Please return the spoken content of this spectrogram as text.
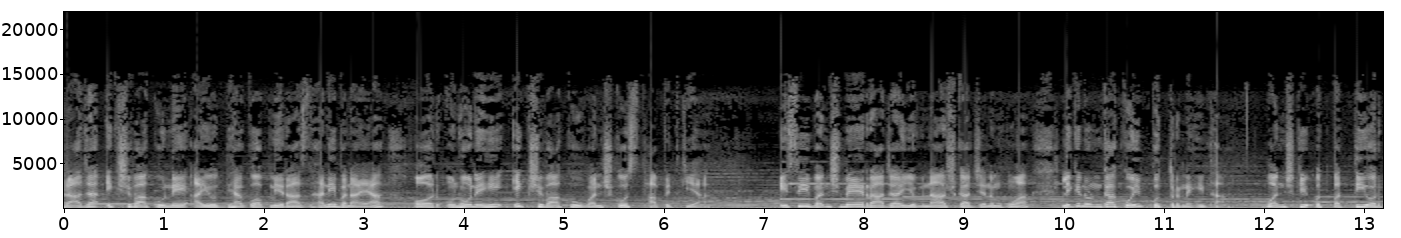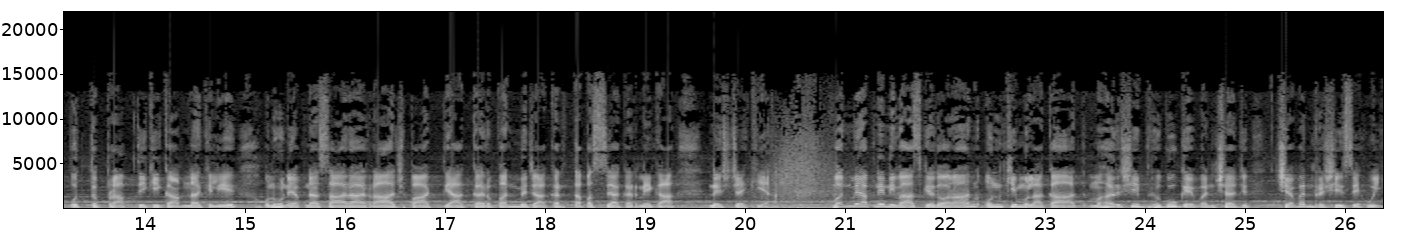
राजा इक्ष्वाकु ने अयोध्या को अपनी राजधानी बनाया और उन्होंने ही इक्ष्वाकु वंश को स्थापित किया। इसी वंश में राजा युवनाश का जन्म हुआ, लेकिन उनका कोई पुत्र नहीं था। वंश की उत्पत्ति और पुत्र प्राप्ति की कामना के लिए उन्होंने अपना सारा राजपाट त्याग कर वन में जाकर तपस्या करने का निश्चय किया। वन में अपने निवास के दौरान उनकी मुलाकात महर्षि भृगु के वंशज च्यवन ऋषि से हुई।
